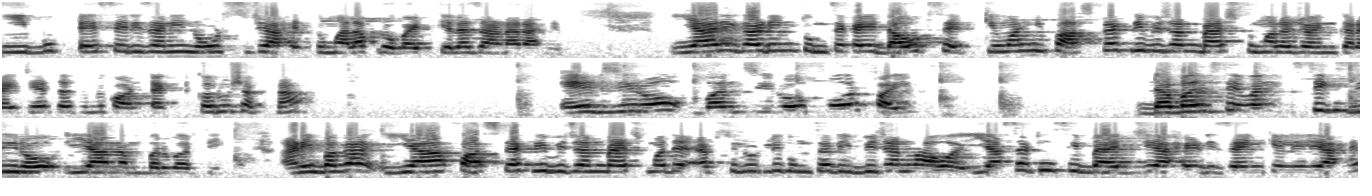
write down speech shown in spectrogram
ई बुक टेस्ट सिरीज आणि नोट्स जे आहेत तुम्हाला प्रोव्हाइड केल्या जाणार आहेत या रिगार्डिंग तुमचे काही डाऊट्स आहेत किंवा ही फास्ट ट्रॅक रिव्हिजन बॅच तुम्हाला जॉईन करायची आहे तर तुम्ही कॉन्टॅक्ट करू शकता. Eight zero one zero four five double seven six zero या नंबरवरती. आणि बघा या फास्टॅग रिव्हिजन बॅच मध्ये ऍब्सोल्युटली तुमचं रिव्हिजन व्हावं यासाठीच ही बॅच जी आहे डिझाईन केलेली आहे.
